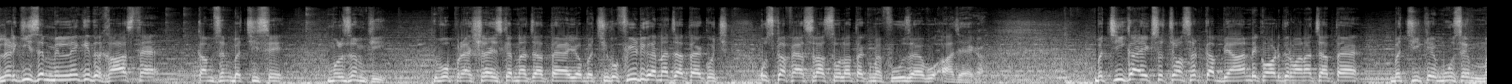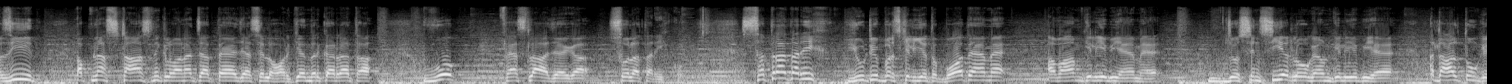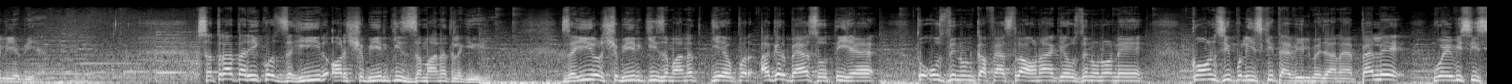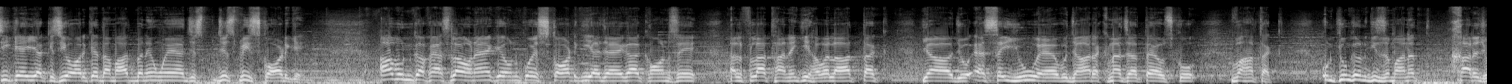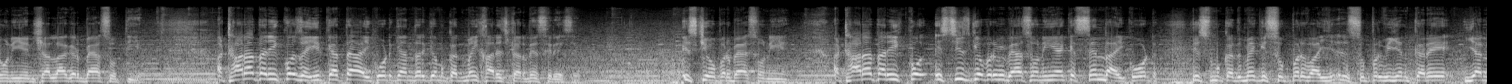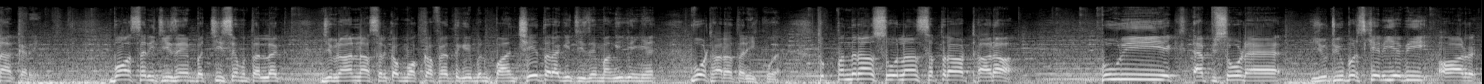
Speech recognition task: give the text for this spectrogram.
लड़की से मिलने की दरख्वास्त है, कम से बच्ची से। मुलजम की कि वो प्रेशराइज करना चाहता है या बच्ची को फ़ीड करना चाहता है कुछ, उसका फैसला 16 तक महफूज है, वो आ जाएगा। बच्ची का एक का बयान रिकॉर्ड करवाना चाहता है, बच्ची के मुँह से मज़ीद अपना स्टांस निकलवाना चाहता है, जैसे लाहौर के अंदर कर रहा था, वो फैसला आ जाएगा 16 तारीख को। सत्रह तारीख यूट्यूबर्स के लिए तो बहुत अहम है, आवाम के लिए भी अहम है, जो सिंसियर लोग हैं उनके लिए भी है, अदालतों के लिए भी है। सत्रह तारीख को जहीर और शबीर की ज़मानत लगी हुई है। जहीर और शबीर की ज़मानत के ऊपर अगर बहस होती है तो उस दिन उनका फैसला होना है कि उस दिन उन्होंने कौन सी पुलिस की तहवील में जाना है। पहले वो ए के या किसी और के दामाद बने हुए हैं, जिस जिस भी स्कॉड के। अब उनका फैसला होना है कि उनको स्कॉट किया जाएगा कौन से अल्फला थाने की हवालात तक, या जो एस आई यू है, वो जहाँ रखना चाहता है उसको वहाँ तक। उन, क्योंकि उनकी ज़मानत खारिज होनी है इन अगर बहस होती है। अठारह तारीख को जहीर कहता है, हाईकोर्ट के अंदर के मुकदमा ही खारिज कर दें सिरे से। इसके ऊपर बहस होनी है। अठारह तारीख को इस चीज़ के ऊपर भी बहस होनी है कि सिंध हाई कोर्ट इस मुकदमे की सुपरवाइज सुपरविजन करे या ना करे। बहुत सारी चीज़ें बच्ची से मुतलक जबरान नासर का मौक़ है, तकरीबन पाँच छः तरह की चीज़ें मांगी गई हैं। वो अठारह तारीख को है। तो पंद्रह, सोलह, सत्रह, अठारह पूरी एक एपिसोड है। यूट्यूबर्स के लिए भी और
